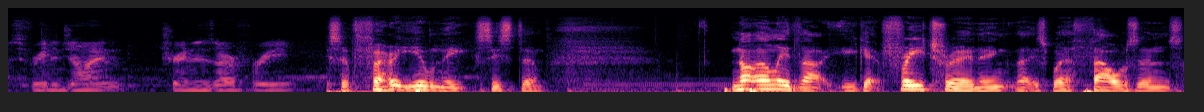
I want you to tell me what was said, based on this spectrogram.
It's free to join. Trainings are free. It's a very unique system not only that you get free training that is worth thousands.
